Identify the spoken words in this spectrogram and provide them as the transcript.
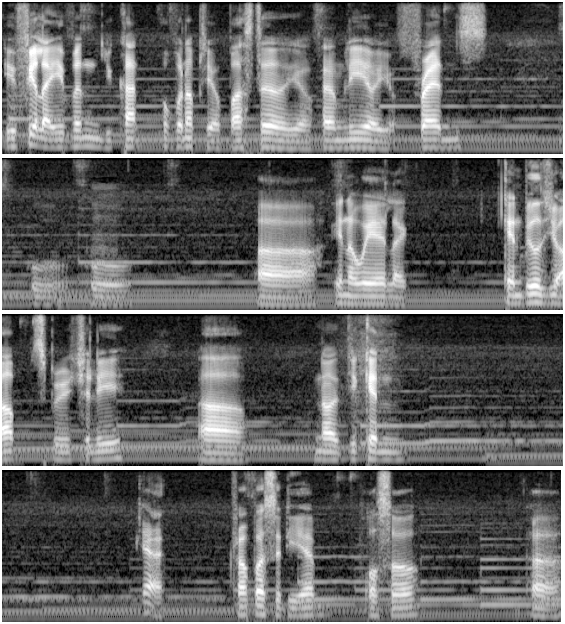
you feel like even you can't open up to your pastor or your family or your friends who who uh in a way like can build you up spiritually uh you know you can yeah drop us a dm also uh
